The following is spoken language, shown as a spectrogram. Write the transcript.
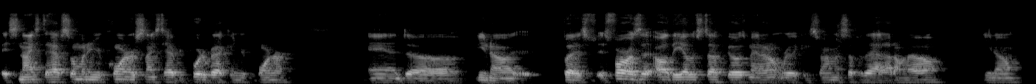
it's nice to have someone in your corner. It's nice to have your quarterback in your corner. And uh, you know, but as, as far as all the other stuff goes, man, I don't really concern myself with that. I don't know, you know,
